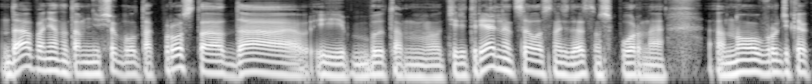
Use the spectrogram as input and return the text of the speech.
Да, понятно, там не все было так просто, да, и там территориальная целостность, да, там спорная, но вроде как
